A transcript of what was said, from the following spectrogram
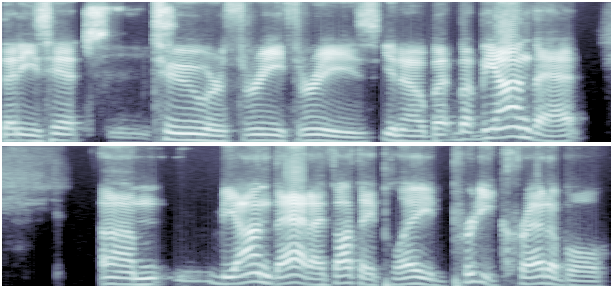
that he's hit Jeez. two or three threes, you know. But but beyond that, um, beyond that, I thought they played pretty credible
